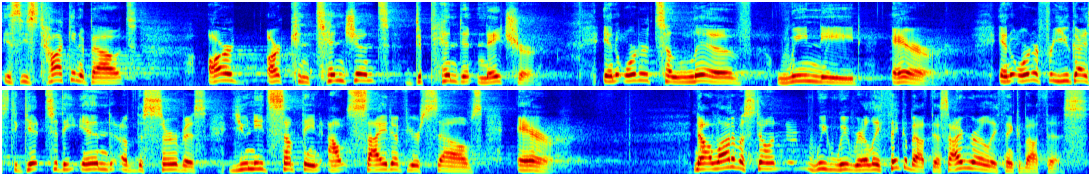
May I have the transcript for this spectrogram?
is he's talking about our, our contingent, dependent nature. In order to live, we need air. In order for you guys to get to the end of the service, you need something outside of yourselves air. Now, a lot of us don't, we, we rarely think about this. I rarely think about this.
